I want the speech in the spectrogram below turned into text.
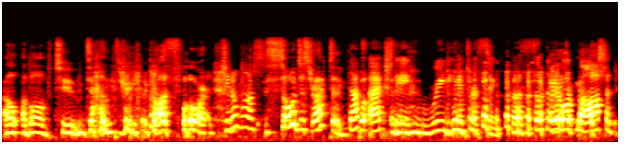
oh, above two, down three, across four. Do you know what? So distracting. That's But- actually really interesting because it's something I after popping.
